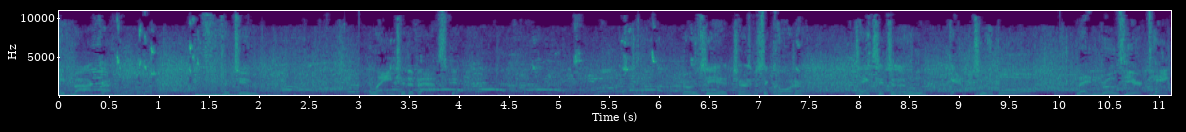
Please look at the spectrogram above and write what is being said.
Ibaka for two. Lane to the basket. Rozier turns the corner, takes it to the hoop, get two more. Letting Rozier take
